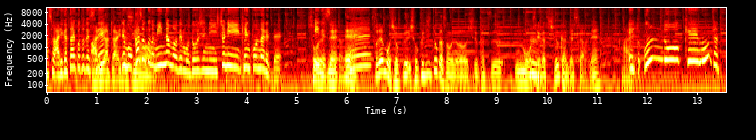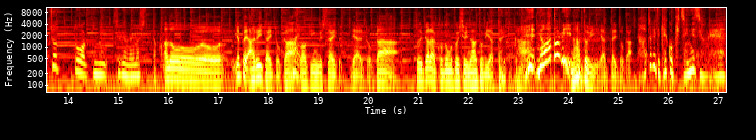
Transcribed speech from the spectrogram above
ーそれありがたいことですね。ありがたいですよ。も家族のみんなもでも同時に一緒に健康になれてそうですね。いいですけどね。ええ。それも食食事とかその就活もう生活習慣ですからね、はいえっ、と運動系もじゃあちょっとは気にするようになりましたかあのーやっぱり歩いたりとか、はい。ワーキングしたりであるとかそれから子供と一緒に縄跳びやったりとか。え縄跳び？縄跳びやったりとか、縄跳びって結構きついんですよね。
